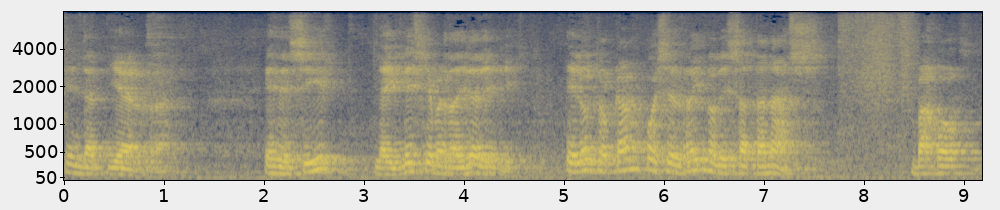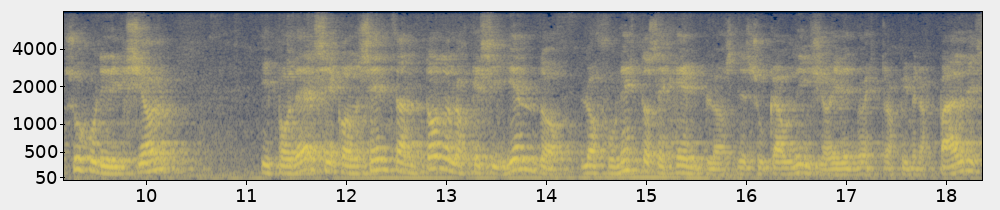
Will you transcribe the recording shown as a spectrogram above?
en la tierra, es decir, la iglesia verdadera de Cristo. el otro campo es el reino de Satanás. Bajo su jurisdicción y poder se concentran todos los que siguiendo los funestos ejemplos de su caudillo y de nuestros primeros padres,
